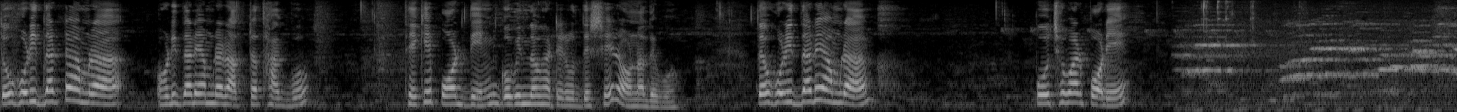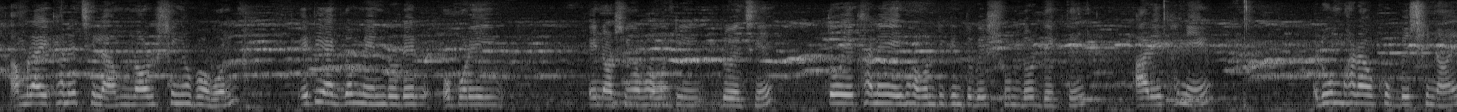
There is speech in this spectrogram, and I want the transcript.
তো হরিদ্বারটা আমরা, হরিদ্বারে আমরা রাতটা থাকব, থেকে পরদিন গোবিন্দঘাটের উদ্দেশ্যে রওনা দেব। তো হরিদ্বারে আমরা পৌঁছবার পরে আমরা এখানে ছিলাম নরসিংহ ভবন। এটি একদম মেন রোডের ওপরেই এই নরসিংহ ভবনটি রয়েছে। তো এখানে এই ভবনটি কিন্তু বেশ সুন্দর দেখতে। আর এখানে রুম ভাড়াও খুব বেশি নয়,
